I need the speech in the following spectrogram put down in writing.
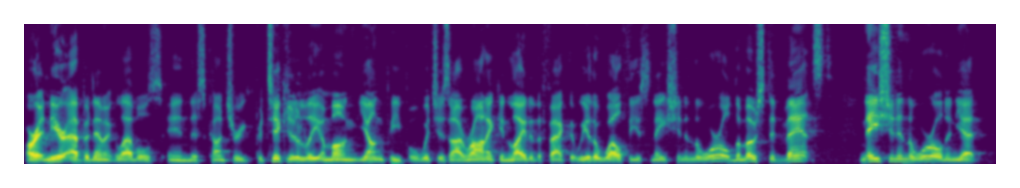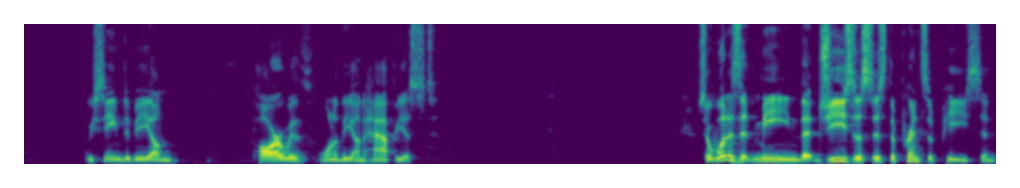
are at near epidemic levels in this country, particularly among young people, which is ironic in light of the fact that we are the wealthiest nation in the world, the most advanced nation in the world, and yet we seem to be on par with one of the unhappiest. So, what does it mean that Jesus is the Prince of Peace? And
